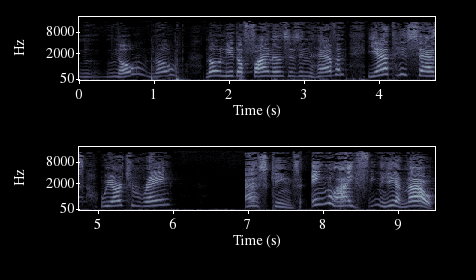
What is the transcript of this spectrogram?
no, no, no need of finances in heaven. Yet he says we are to reign as kings in life, in here, now.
